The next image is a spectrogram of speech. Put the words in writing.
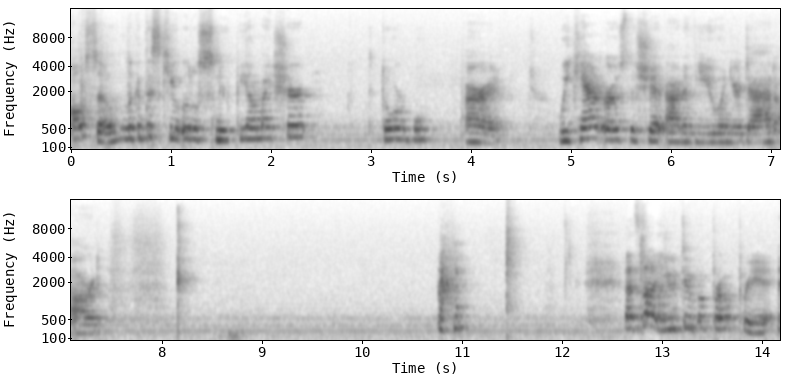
Also, look at this cute little Snoopy on my shirt. It's adorable. All right, we can't roast the shit out of you when your dad already... That's not YouTube appropriate.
